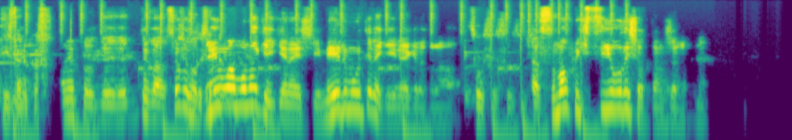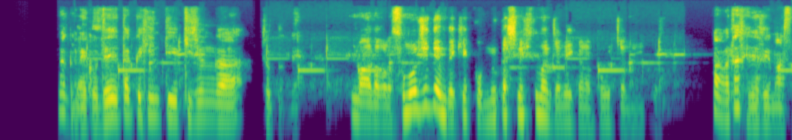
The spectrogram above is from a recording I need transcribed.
デジタル化すネットで、でてか、それこそ電話もなきゃいけないし、メールも打てなきゃいけないわけだから、そうそうそうそう。じゃあスマホ必要でしょって話だからね。なんかね、こう贅沢品っていう基準がちょっとね、まあだからその時点で結構昔の人なんじゃねえかなと思っちゃうんだけまあ確かにね、ます。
